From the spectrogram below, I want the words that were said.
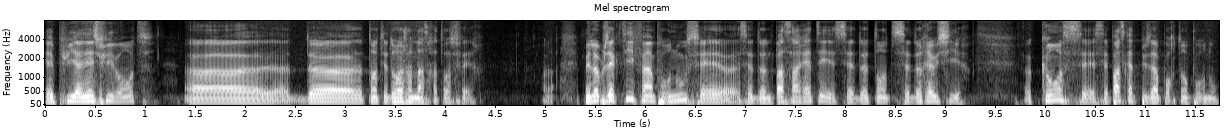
Et puis, l'année suivante, euh, de tenter de rejoindre la stratosphère. Mais l'objectif hein, pour nous, c'est de ne pas s'arrêter, c'est de, de réussir. Quand, c'est pas ce qui est le plus important pour nous.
